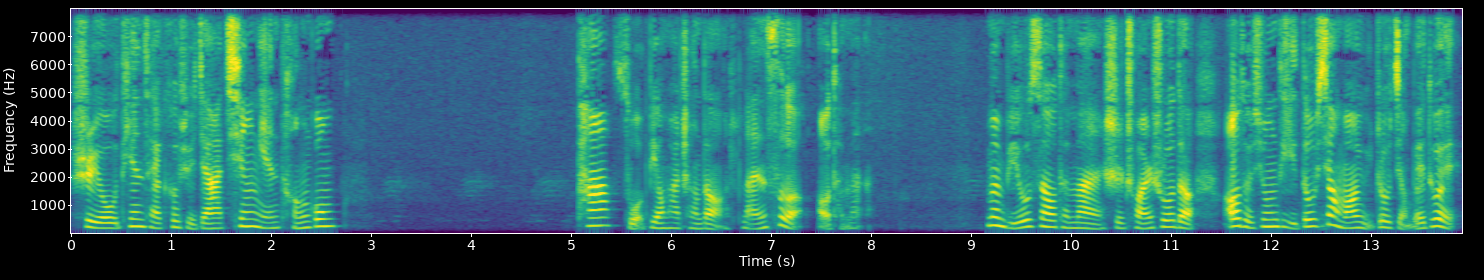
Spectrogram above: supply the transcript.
是由天才科学家青年藤宫他所变化成的蓝色奥特曼。梦比优斯奥特曼是传说的奥特兄弟都向往宇宙警备队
